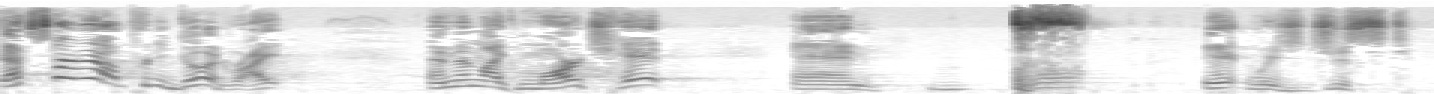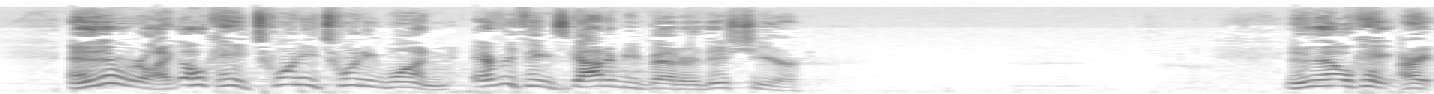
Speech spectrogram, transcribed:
that started out pretty good, right? And then like March hit and it was just, and then we were like, okay, 2021, everything's got to be better this year. And then, okay, all right,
